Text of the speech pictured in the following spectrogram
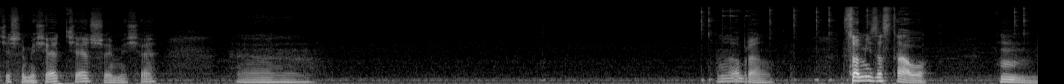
Cieszymy się, cieszymy się. Eee... No dobra. no. Co mi zostało? Hmm.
